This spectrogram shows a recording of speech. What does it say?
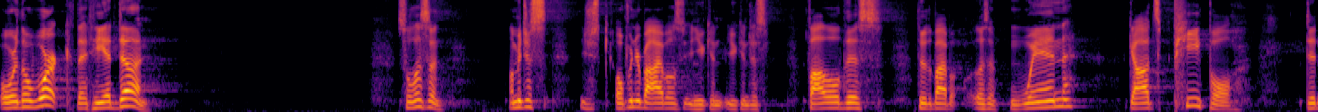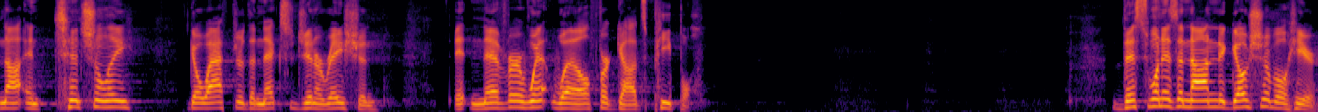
or the work that he had done. So listen, let me just, just open your Bibles and you can, you can just follow this through the Bible. Listen, when God's people did not intentionally go after the next generation, it never went well for God's people. This one is a non negotiable here.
